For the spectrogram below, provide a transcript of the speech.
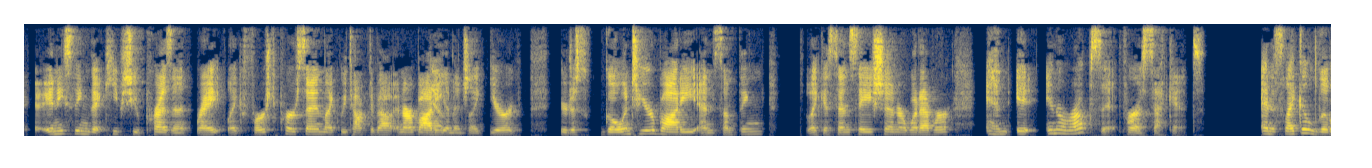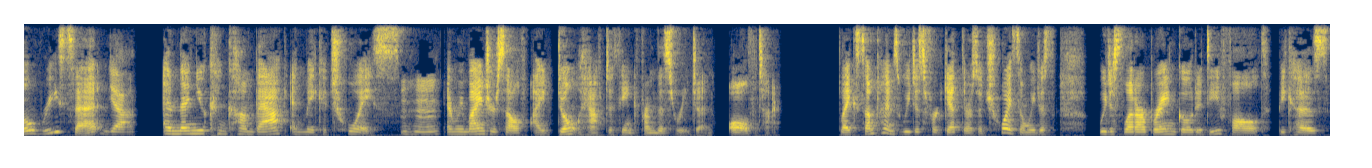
anything that keeps you present right like first person like we talked about in our body Yep. image like you're you're just go into your body and something like a sensation or whatever and it interrupts it for a second and it's like a little reset Yeah. and then you can come back and make a choice Mm-hmm. and remind yourself i don't have to think from this region all the time like sometimes we just forget there's a choice and we just we just let our brain go to default because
